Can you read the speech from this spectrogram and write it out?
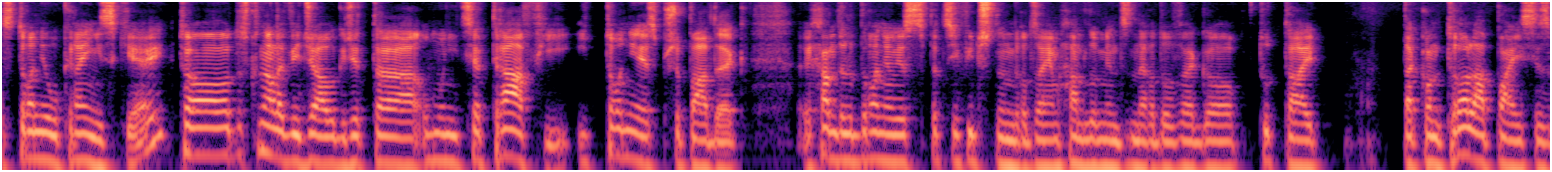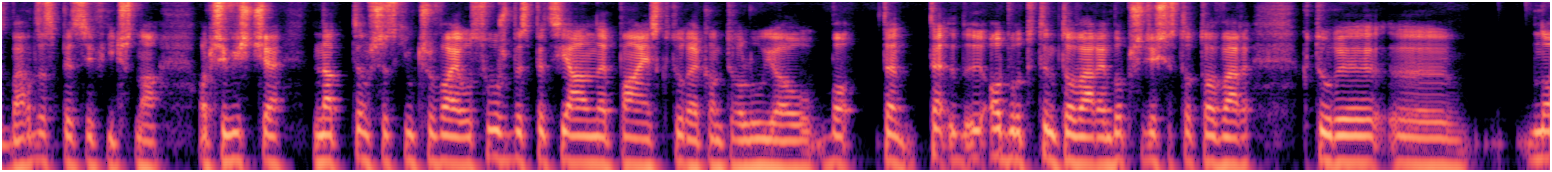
stronie ukraińskiej, to doskonale wiedziały, gdzie ta amunicja trafi i to nie jest przypadek. Handel bronią jest specyficznym rodzajem handlu międzynarodowego. Tutaj ta kontrola państw jest bardzo specyficzna. Oczywiście nad tym wszystkim czuwają służby specjalne państw, które kontrolują, bo ten, ten obrót tym towarem, bo przecież jest to towar, który yy, no,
